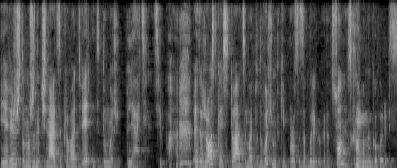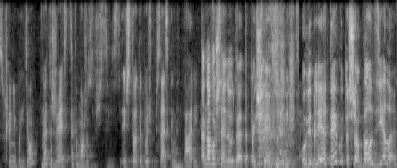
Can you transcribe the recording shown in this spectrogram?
и я вижу, что он уже начинает закрывать дверь, и ты думаешь, блядь, типа, это жесткая ситуация. Мы оттуда вышли, мы такие просто забыли, как этот сон. Я сказала, мы на репетицию уже не пойдем. Но это жесть. Это может случиться везде. И что, ты будешь писать комментарий? А на на театр пошли? У библиотеку, ты что, обалдела?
